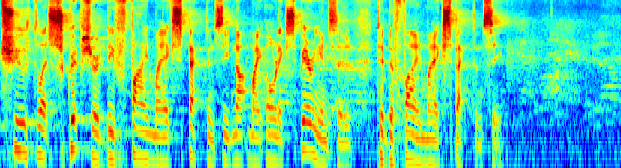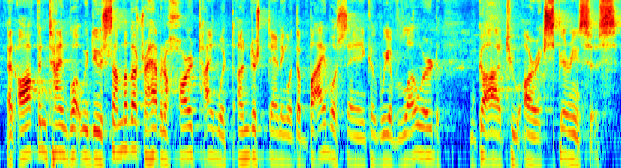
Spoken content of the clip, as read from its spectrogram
choose to let Scripture define my expectancy, not my own experiences to define my expectancy. And oftentimes, what we do, some of us are having a hard time with understanding what the Bible is saying because we have lowered God to our experiences.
